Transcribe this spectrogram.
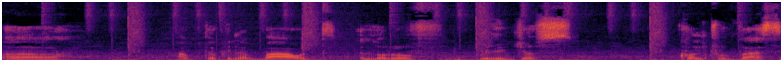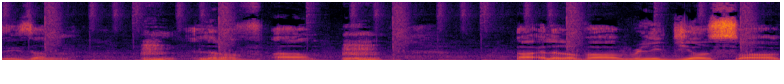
Uh, I'm talking about a lot of religious controversies and a lot of uh, uh, a lot of uh, religious uh,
